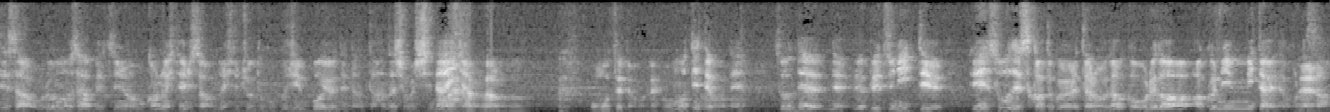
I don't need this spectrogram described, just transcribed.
でさ俺もさ別に他の人にさあの人ちょっと黒人っぽいよねなんて話もしないじゃん。うんうん。思っててもね。思っててもね。そんでねえ別にって「えそうですか?」とか言われたらなんか俺が悪人みたいだからさ、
